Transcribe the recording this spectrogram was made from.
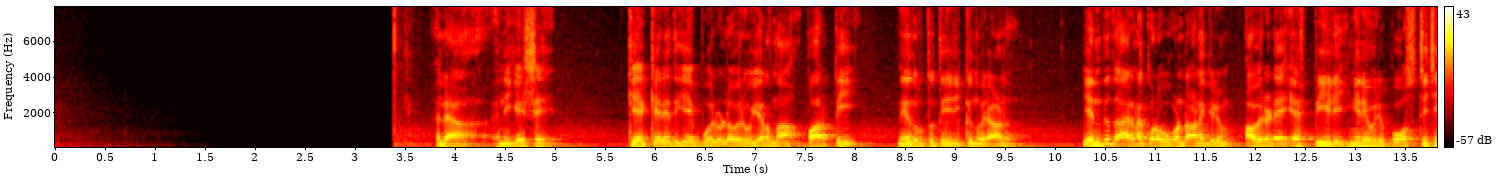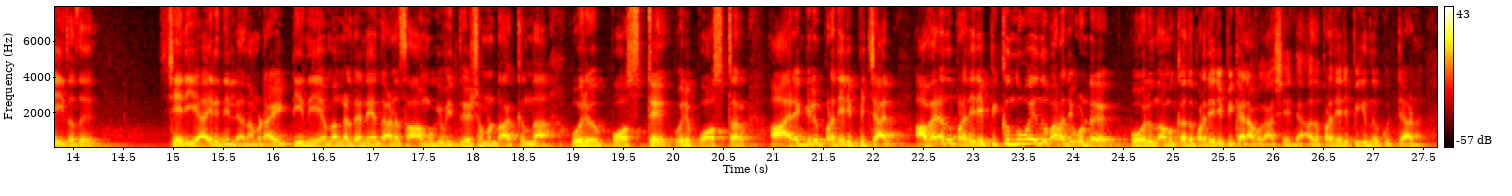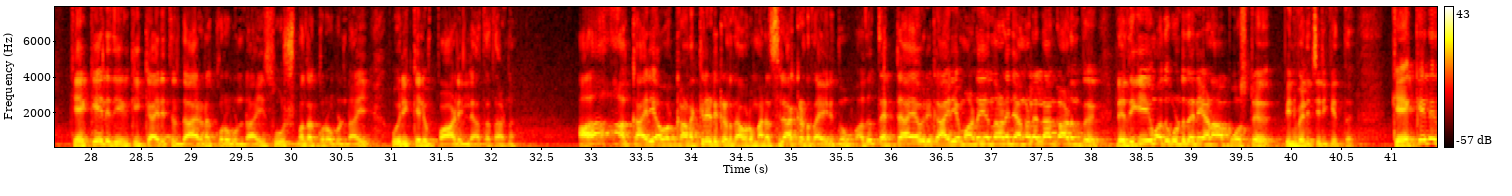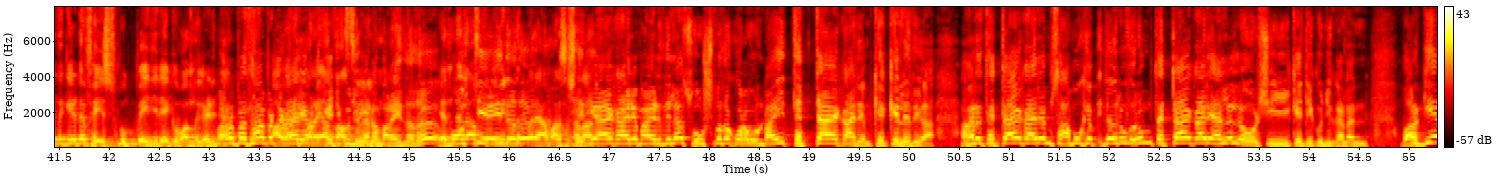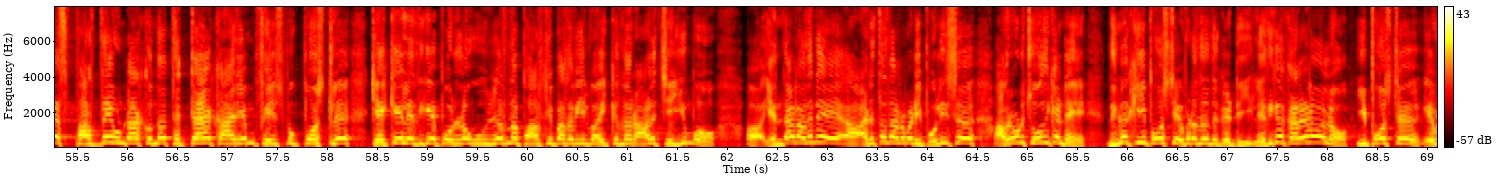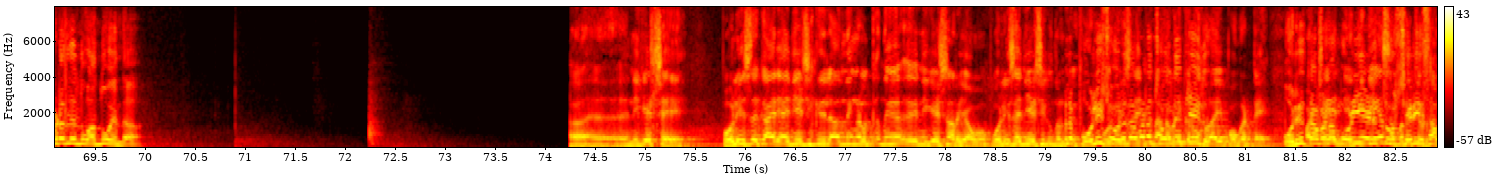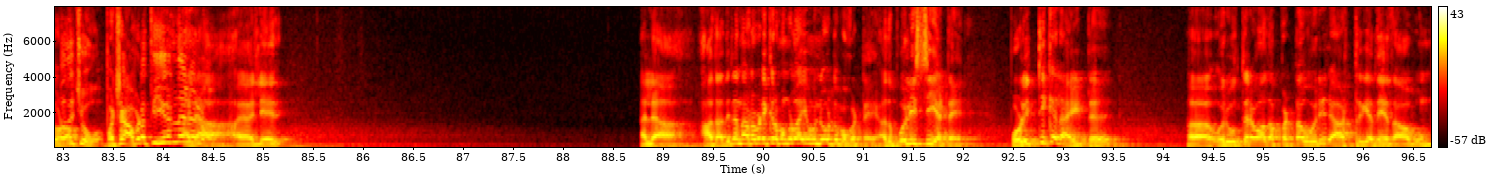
അല്ല നികേഷേ കെ കെ രതികയെ പോലുള്ള ഒരു ഉയർന്ന പാർട്ടി നേതൃത്വത്തിൽ ഇരിക്കുന്ന ഒരാൾ എന്ത് ധാരണക്കുറവ് കൊണ്ടാണെങ്കിലും അവരുടെ എഫ് പിയിൽ ഇങ്ങനെ ഒരു പോസ്റ്റ് ചെയ്തത് ശരിയായിരുന്നില്ല. നമ്മുടെ ഐ ടി നിയമങ്ങൾ തന്നെ എന്താണ് സാമൂഹ്യ വിദ്വേഷമുണ്ടാക്കുന്ന ഒരു പോസ്റ്റ് ഒരു പോസ്റ്റർ ആരെങ്കിലും പ്രചരിപ്പിച്ചാൽ അവരത് പ്രചരിപ്പിക്കുന്നു എന്ന് പറഞ്ഞുകൊണ്ട് പോലും നമുക്കത് പ്രചരിപ്പിക്കാൻ അവകാശമില്ല. അത് പ്രചരിപ്പിക്കുന്നത് കുറ്റാണ്. കെ കെ ലതികൾക്ക് ഇക്കാര്യത്തിൽ ധാരണക്കുറവുണ്ടായി സൂക്ഷ്മതക്കുറവുണ്ടായി ഒരിക്കലും പാടില്ലാത്തതാണ്. ആ ആ കാര്യം അവർ കണക്കിലെടുക്കേണ്ടത് അവർ മനസ്സിലാക്കേണ്ടതായിരുന്നു. അത് തെറ്റായ ഒരു കാര്യമാണ് എന്നാണ് ഞങ്ങളെല്ലാം കാണുന്നത്. ലതികയും അതുകൊണ്ട് തന്നെയാണ് ആ പോസ്റ്റ് പിൻവലിച്ചിരിക്കുന്നത്. കെ കെ ലതികയുടെ ഫേസ്ബുക്ക് പേജിലേക്ക് വന്നു കഴിഞ്ഞാൽ ശരിയായ കാര്യമായിരുന്നില്ല. സൂക്ഷ്മത കുറവുണ്ടായി. തെറ്റായ കാര്യം. K K Lathika. അങ്ങനെ തെറ്റായ കാര്യം സാമൂഹ്യ ഇതൊരു വെറും തെറ്റായ കാര്യമല്ലല്ലോ ഷീ കെ ടി കുഞ്ഞിക്കണ്ണൻ വർഗീയ സ്പർദ്ധ ഉണ്ടാക്കുന്ന തെറ്റായ കാര്യം ഫേസ്ബുക്ക് പോസ്റ്റിൽ കെ കെ ലതികയെ പോലുള്ള ഉയർന്ന പാർട്ടി പദവിയിൽ വഹിക്കുന്ന ഒരാൾ ചെയ്യുമ്പോൾ ആ, എന്താണ് അതിന്റെ അടുത്ത നടപടി പോലീസ് അവരോട് ചോദിക്കണ്ടേ നിങ്ങൾക്ക് ഈ പോസ്റ്റ് എവിടെ നിന്ന് കിട്ടി? ലതികക്ക് അറിയണമല്ലോ ഈ പോസ്റ്റ് എവിടെ നിന്ന് വന്നു എന്ന്. നികേഷേ പോലീസ് കാര്യം അന്വേഷിക്കുന്നില്ല എന്ന് നിങ്ങൾക്ക് നികേഷൻ അറിയാവോ? പോലീസ് അന്വേഷിക്കുന്നുണ്ട്. പോലീസ് ഒരു തവണ ചോദ്യം ചെയ്തു. പോകട്ടെ. ഒരു തവണ മൊഴി മൊഴിയെടുത്തു ശരി സമ്മതിച്ചു. പക്ഷെ അവിടെ അല്ല തീരുന്നില്ലല്ലോ ആ, ലേ- അല്ല അത് അതിന്റെ നടപടിക്രമങ്ങളുമായി മുന്നോട്ട് പോകട്ടെ. അത് പോലീസ് ചെയ്യട്ടെ. പൊളിറ്റിക്കലായിട്ട് ഒരു ഉത്തരവാദപ്പെട്ട ഒരു രാഷ്ട്രീയ നേതാവും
